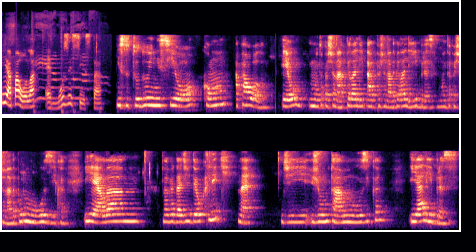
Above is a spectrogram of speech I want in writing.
e a Paola é musicista. Isso tudo iniciou com a Paola. Eu, muito apaixonada pela, apaixonada pela Libras, muito apaixonada por música, e ela, na verdade, deu clique, né, de juntar música e a Libras.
